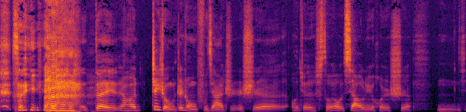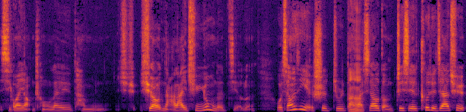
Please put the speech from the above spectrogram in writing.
所以 对，然后这种这种附加值是我觉得所有效率或者是。嗯，习惯养成类，他们需需要拿来去用的结论，我相信也是，就是达马西奥等这些科学家去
